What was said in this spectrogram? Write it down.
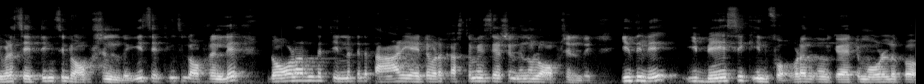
ഇവിടെ സെറ്റിംഗ്സിന്റെ ഓപ്ഷൻ ഉണ്ട്. ഈ സെറ്റിംഗ്സിന്റെ ഓപ്ഷനിൽ ഡോളറിന്റെ ചിഹ്നത്തിന്റെ താഴെയായിട്ട് ഇവിടെ കസ്റ്റമൈസേഷൻ എന്നുള്ള ഓപ്ഷൻ ഉണ്ട്. ഇതിൽ ഈ ബേസിക് ഇൻഫോ ഇവിടെ ഏറ്റവും മുകളിൽ ഇപ്പോൾ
